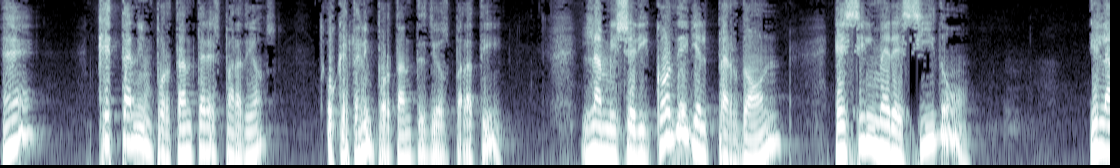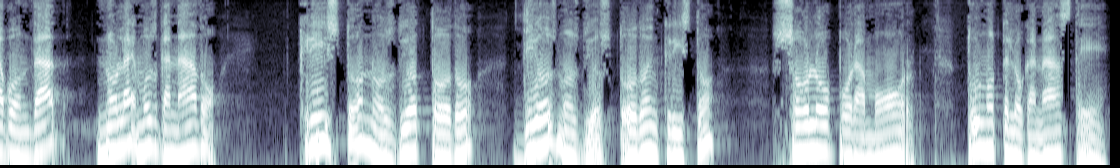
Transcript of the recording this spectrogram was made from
¿Eh? ¿Qué tan importante eres para Dios? O qué tan importante es Dios para ti. La misericordia y el perdón es inmerecido y la bondad no la hemos ganado. Cristo nos dio todo, Dios nos dio todo en Cristo solo por amor. Tú no te lo ganaste.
